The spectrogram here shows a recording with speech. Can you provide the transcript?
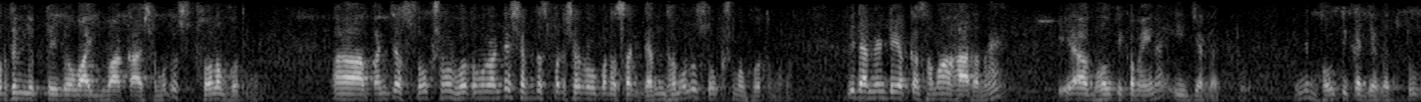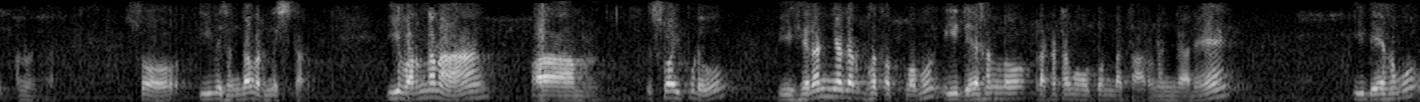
పృథివీ తేజో వాయువాకాశములు స్థూలభూతములు. పంచ సూక్ష్మభూతములు అంటే శబ్దస్పర్శ రూపరస గంధములు సూక్ష్మభూతములు. వీటన్నింటి యొక్క సమాహారమే ఆ భౌతికమైన ఈ జగత్తు. ఇది భౌతిక జగత్తు అని అంటారు. సో ఈ విధంగా వర్ణిస్తారు. ఈ వర్ణన సో ఇప్పుడు ఈ హిరణ్య గర్భతత్వము ఈ దేహంలో ప్రకటమవుతున్న కారణంగానే ఈ దేహము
